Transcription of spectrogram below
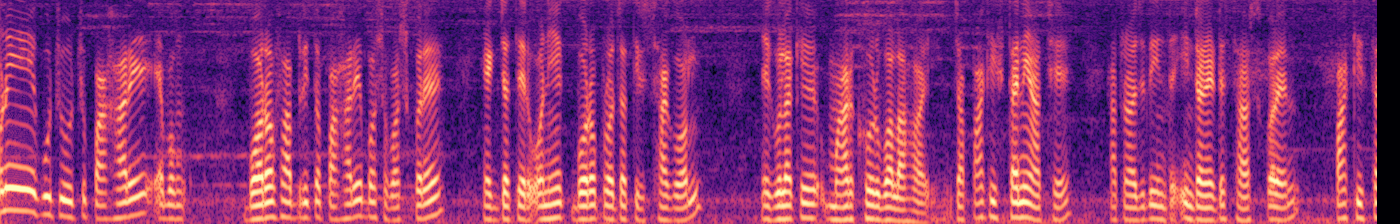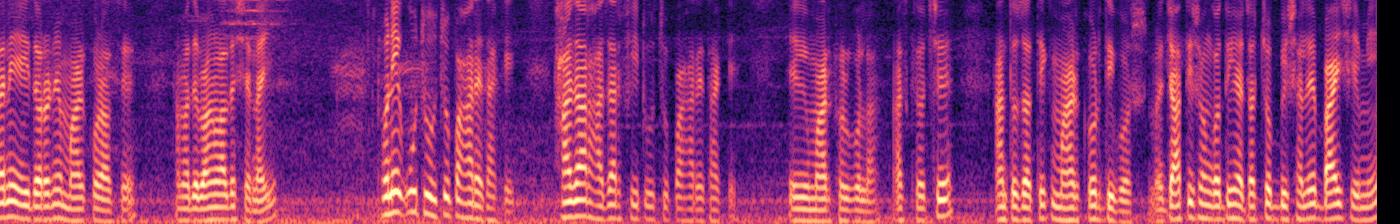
অনেক উঁচু উঁচু পাহাড়ে এবং বরফ আবৃত পাহাড়ে বসবাস করে এক জাতের অনেক বড় প্রজাতির ছাগল। এগুলাকে মারখোর বলা হয়, যা পাকিস্তানে আছে। আপনারা যদি ইন্টারনেটে সার্চ করেন, পাকিস্তানে এই ধরনের মারখোর আছে। আমাদের বাংলাদেশে নাই। অনেক উঁচু উঁচু পাহাড়ে থাকে। হাজার হাজার ফিট উঁচু পাহাড়ে থাকে এই মার্করগুলা আজকে হচ্ছে আন্তর্জাতিক মার্কর দিবস। মানে জাতিসংঘ দুই হাজার চব্বিশ সালের বাইশে মে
